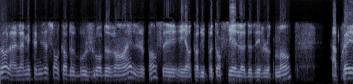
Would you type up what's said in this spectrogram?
Non, la, méthanisation encore de beaux jours devant elle, je pense, et, encore du potentiel de développement. Après,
